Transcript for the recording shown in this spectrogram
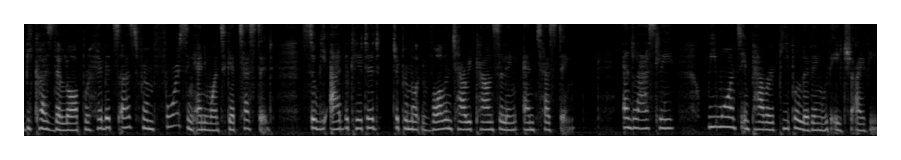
because the law prohibits us from forcing anyone to get tested. So we advocated to promote voluntary counseling and testing. And lastly, we want to empower people living with HIV.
